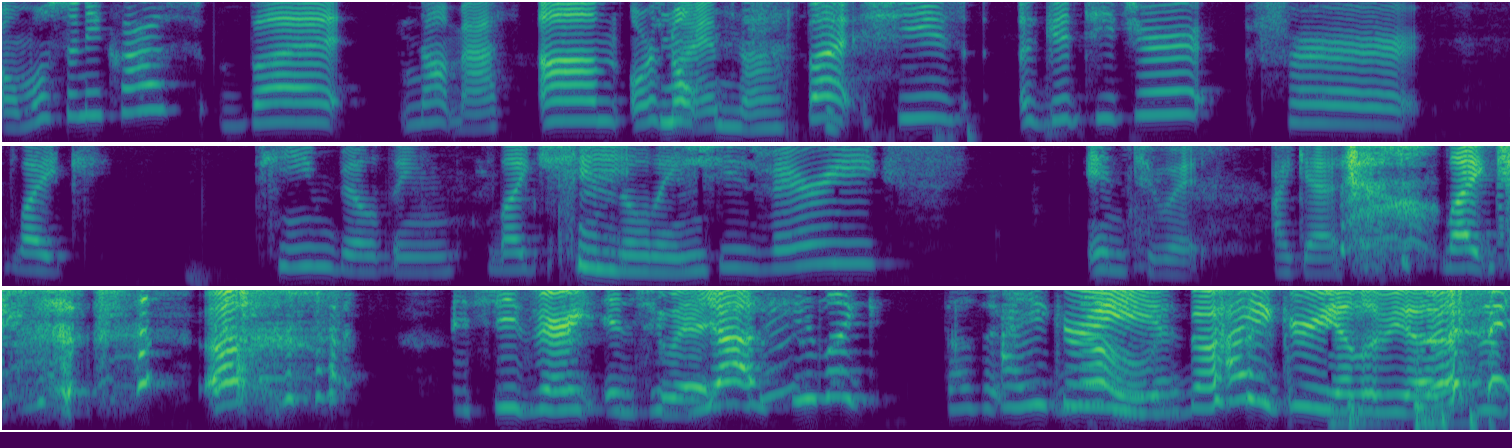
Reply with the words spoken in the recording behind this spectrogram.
almost any class, but not math. Um, or Not science. math. But she's a good teacher for like team building. Like Team she- building. She's very into it. I guess. like. uh, She's very into it. Yeah, she like does it. I agree. No, no. I agree, Olivia. That's the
